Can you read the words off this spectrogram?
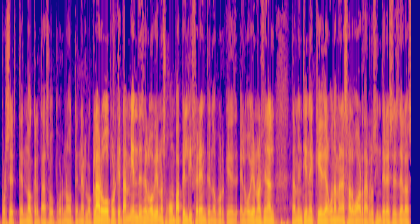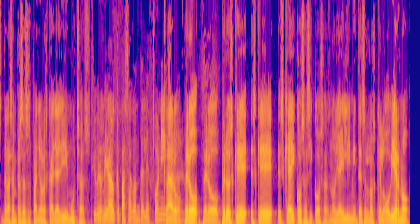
por ser tecnócratas o por no tenerlo claro, o porque también desde el gobierno se juega un papel diferente, ¿no? Porque el gobierno al final también tiene que de alguna manera salvaguardar los intereses de las, de las empresas españolas que hay allí, muchas. Sí, pero mira lo que pasa con Telefónica. Claro, pero, pero, pero es que es que es que hay cosas y cosas, ¿no? Y hay límites en los que el gobierno,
